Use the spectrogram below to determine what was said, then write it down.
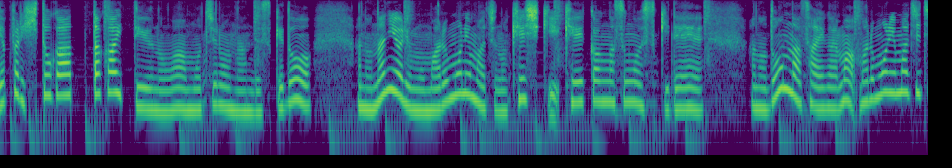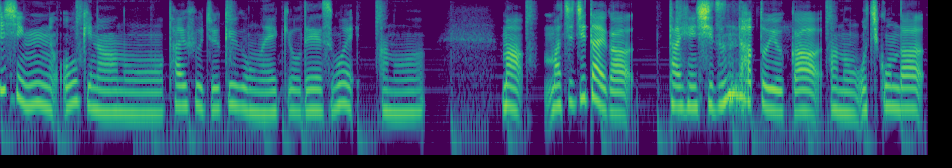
やっぱり人があったかいっていうのはもちろんなんですけどあの何よりも丸森町の景色景観がすごい好きであのどんな災害、まあ、丸森町自身大きなあの台風19号の影響ですごいあの、まあ、町自体が大変沈んだというかあの落ち込んだ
